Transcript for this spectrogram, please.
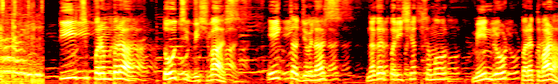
घरी. तीच परंपरा तोच विश्वास. एकता ज्वेलर्स नगर परिषद समोर मेन रोड परतवाडा.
